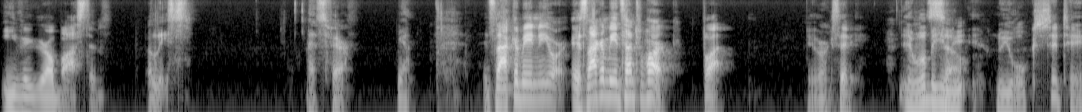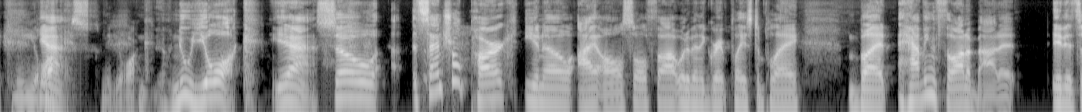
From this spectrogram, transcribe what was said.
Evie Girl Boston, at least. That's fair. Yeah. It's not going to be in New York. It's not going to be in Central Park, but New York City. it will be So. in New, York City. New York. Yes. New York. New York. Yeah. So uh, Central Park, you know, I also thought would have been a great place to play. But having thought about it, it is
